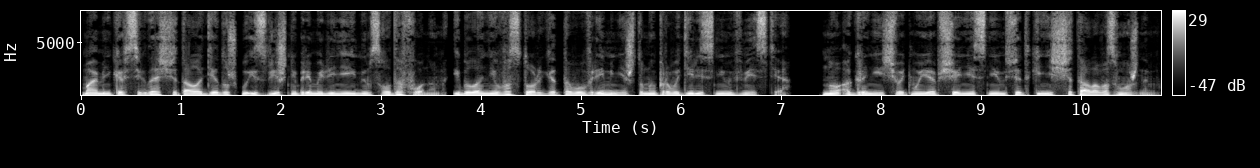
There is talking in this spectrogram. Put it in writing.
Маменька всегда считала дедушку излишне прямолинейным солдафоном и была не в восторге от того времени, что мы проводили с ним вместе. Но ограничивать мое общение с ним все-таки не считала возможным.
